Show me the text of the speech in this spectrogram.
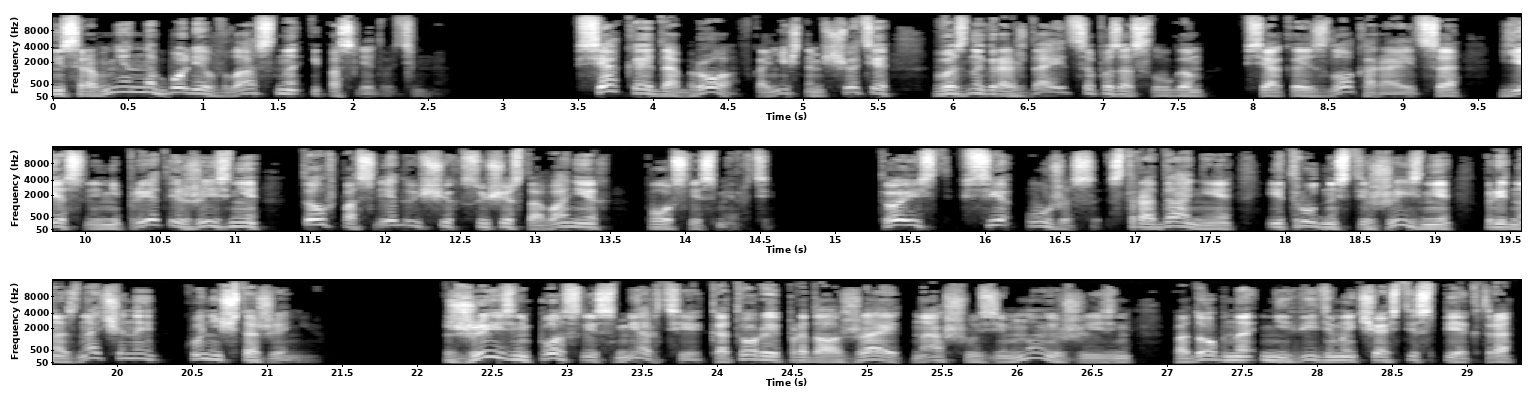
несравненно более властно и последовательно. Всякое добро, в конечном счете, вознаграждается по заслугам, всякое зло карается, если не при этой жизни, то в последующих существованиях после смерти. То есть все ужасы, страдания и трудности жизни предназначены к уничтожению. Жизнь после смерти, которая продолжает нашу земную жизнь, подобно невидимой части спектра,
